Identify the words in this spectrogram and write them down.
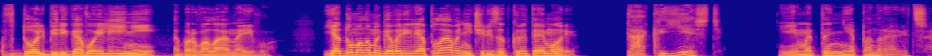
«Вдоль береговой линии», — оборвала она его. «Я думала, мы говорили о плавании через открытое море». «Так и есть. Им это не понравится».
